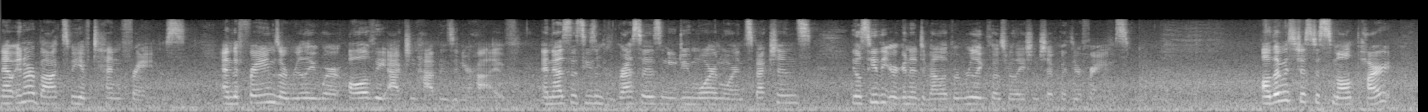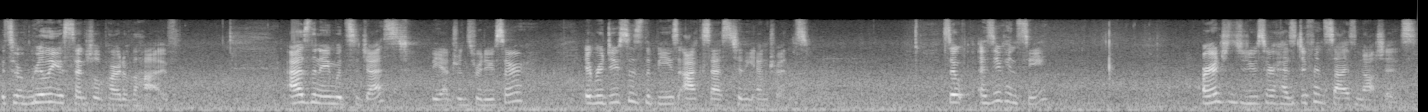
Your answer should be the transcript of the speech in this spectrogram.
Now in our box, we have 10 frames. And the frames are really where all of the action happens in your hive. And as the season progresses and you do more and more inspections, you'll see that you're going to develop a really close relationship with your frames. Although it's just a small part, it's a really essential part of the hive. As the name would suggest, the entrance reducer, it reduces the bee's access to the entrance. So as you can see, our entrance reducer has different size notches.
